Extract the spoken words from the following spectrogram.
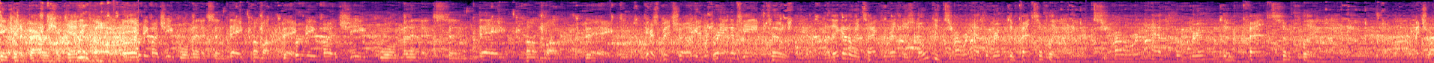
kid can embarrass you, can he? Pretty much equal minutes, and they come up big. Pretty much equal minutes, and they come up big. Here's Mitchell again. Bring him. Game two. Now they got to attack the rim. There's no deterrent at the rim defensively. Deterrent at the rim defensively. Mitchell.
